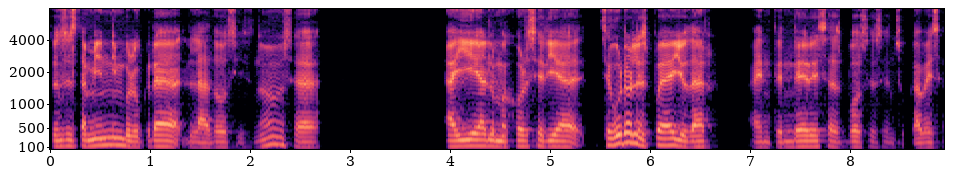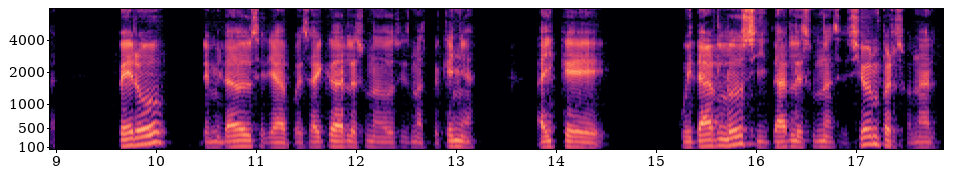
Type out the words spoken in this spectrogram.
Entonces también involucra la dosis, ¿no? O sea, ahí a lo mejor sería, seguro les puede ayudar a entender esas voces en su cabeza, pero de mi lado sería, pues hay que darles una dosis más pequeña, hay que cuidarlos y darles una sesión personal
